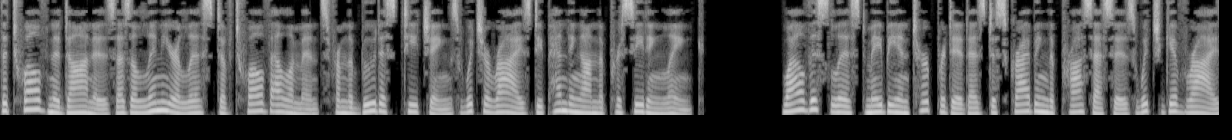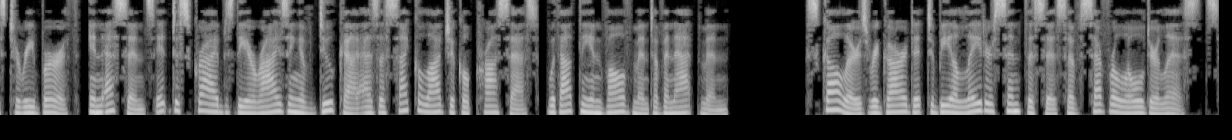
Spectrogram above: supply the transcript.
The Twelve Nidanas is a linear list of twelve elements from the Buddhist teachings which arise depending on the preceding link. While this list may be interpreted as describing the processes which give rise to rebirth, in essence it describes the arising of dukkha as a psychological process, without the involvement of an atman. Scholars regard it to be a later synthesis of several older lists.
